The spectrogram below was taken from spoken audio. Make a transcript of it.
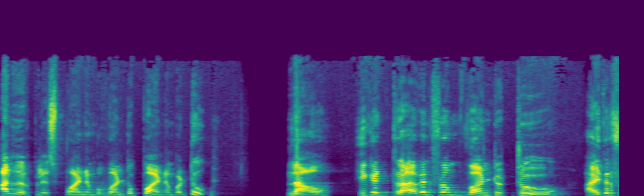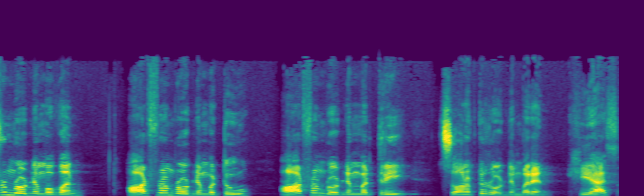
another place, point number 1 to point number 2. Now, he can travel from 1 to 2 either from road number 1 or from road number 2 or from road number 3 so on up to road number n. He has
